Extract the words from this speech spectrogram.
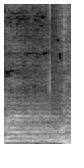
back.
